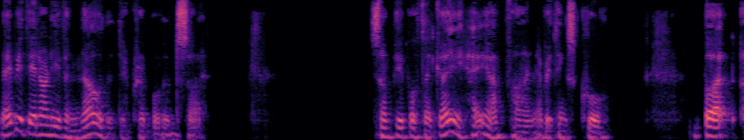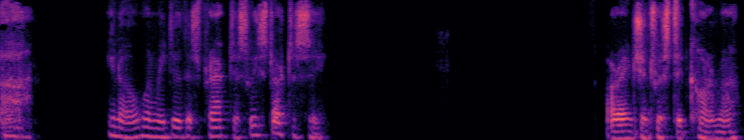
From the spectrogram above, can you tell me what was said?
Maybe they don't even know that they're crippled inside. Some people think, hey, hey, I'm fine. Everything's cool. But uh, you know, when we do this practice, we start to see our ancient twisted karma,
